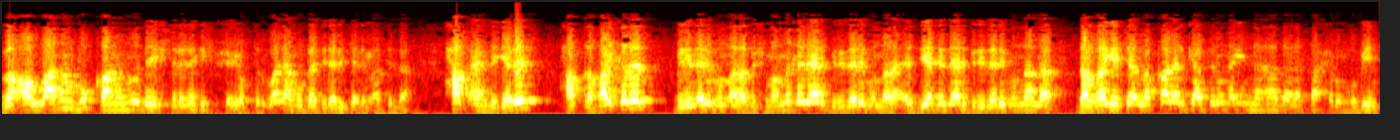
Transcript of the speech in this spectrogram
ve Allah'ın bu kanununu değiştirecek hiçbir şey yoktur. وَلَا مُبَدِّلَ لِكَلِمَاتِ اللّٰهِ Hak ehli gelir, hakkı haykırır, birileri bunlara düşmanlık eder, birileri bunlara eziyet eder, birileri bunlarla dalga geçer. Ve kâlel kâfirûne inne hâzâ lesâhirun mubîn.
